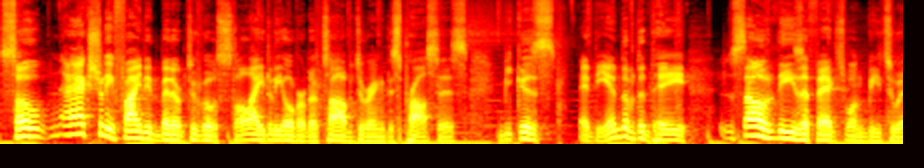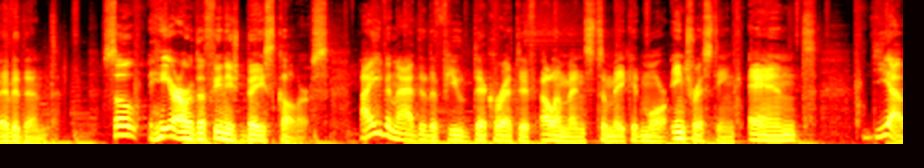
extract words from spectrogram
so I actually find it better to go slightly over the top during this process, because at the end of the day, some of these effects won't be too evident. So here are the finished base colors. I even added a few decorative elements to make it more interesting and yeah,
